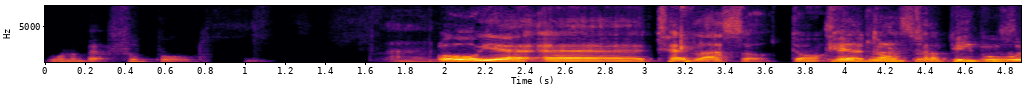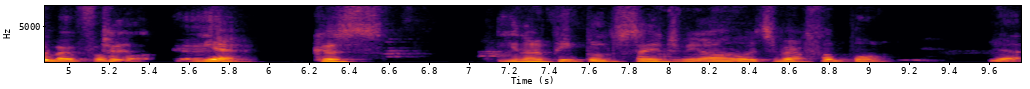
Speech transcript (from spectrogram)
one about football. Um, oh yeah, uh, Ted Lasso. Don't Ted yeah, don't tell People people, would about football. yeah, because you know people saying to me, "Oh, it's about football." yeah.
